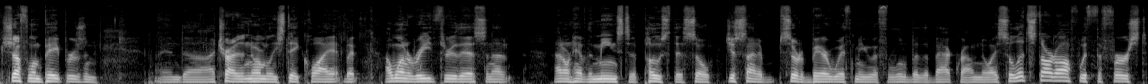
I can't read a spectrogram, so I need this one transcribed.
shuffling papers and and uh, I try to normally stay quiet, but I want to read through this, and I I don't have the means to post this, so just kind of sort of bear with me with a little bit of the background noise. So let's start off with the first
